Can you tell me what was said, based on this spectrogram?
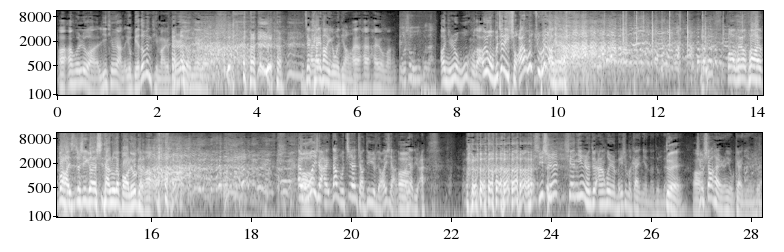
啊，安徽六安，离挺远的。有别的问题吗？有别人有那个？你再开放一个问题好吗？还还还有吗？我是芜湖的。哦，你是芜湖的。哎呦，我们这里小安徽聚会了，现在。不好朋友，不好不好意思，这是一个西坛路的保留梗啊。哎，我问一下，哎，那我既然讲地域，聊一下，聊一下地域。哎，其实天津人对安徽人没什么概念的，对不对？对，啊只有上海人有概念，是吧？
